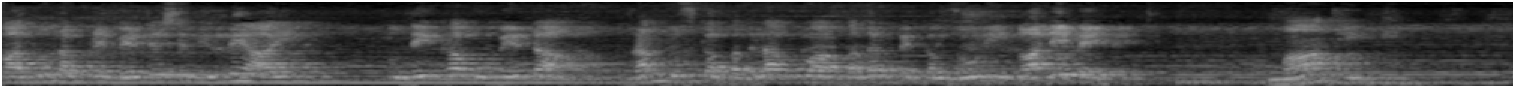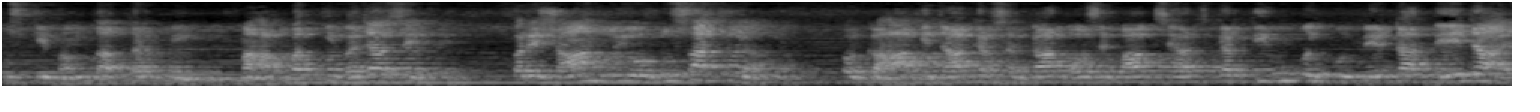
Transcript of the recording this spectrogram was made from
खातून अपने बेटे से मिलने आई तो देखा वो बेटा रंग उसका बदला हुआ, बदन पे कमज़ोरी, गाले में माँ थी, उसकी ममता तड़पी मोहब्बत की वजह से परेशान हुई और गुस्सा किया। और कहा कि जाकर सरकार गौ से पाक से अर्ज़ करती हूँ, कोई कोई बेटा दे जाए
